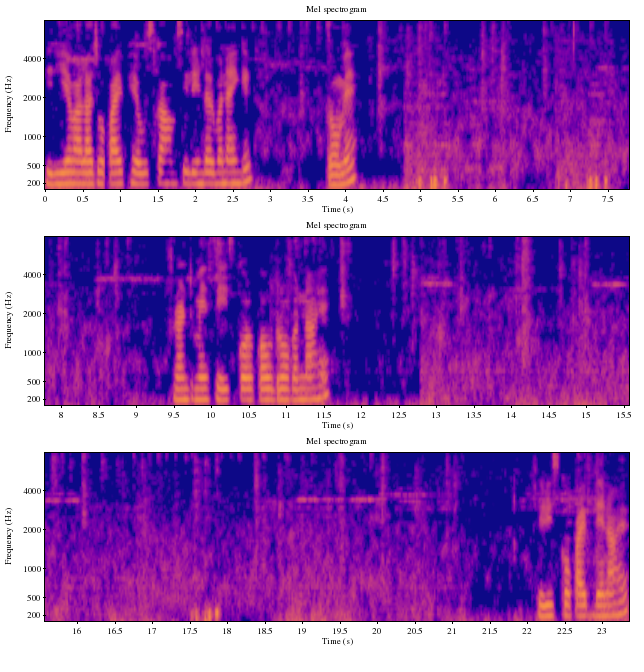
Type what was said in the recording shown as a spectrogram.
फिर ये वाला जो पाइप है उसका हम सिलेंडर बनाएँगे। तो हमें फ्रंट में से इसको, को ड्रॉ करना है। फिर इसको पाइप देना है।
